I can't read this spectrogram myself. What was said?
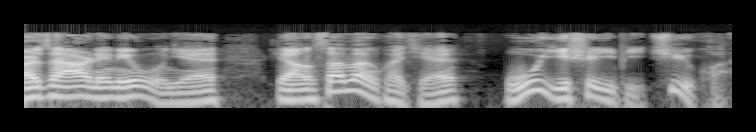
而在二零零五年，两三万块钱无疑是一笔巨款。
